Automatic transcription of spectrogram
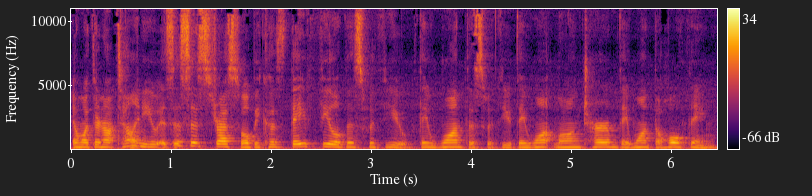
And what they're not telling you is this is stressful because they feel this with you. They want this with you. They want long term. They want the whole thing.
